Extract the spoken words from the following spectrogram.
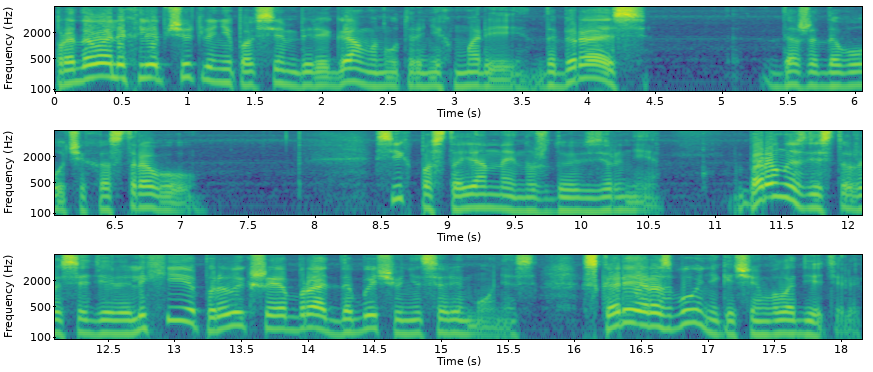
продавали хлеб чуть ли не по всем берегам внутренних морей, добираясь даже до Волчьих островов с их постоянной нуждой в зерне. Бароны здесь тоже сидели лихие, привыкшие брать добычу не церемонясь. Скорее разбойники, чем владетели.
